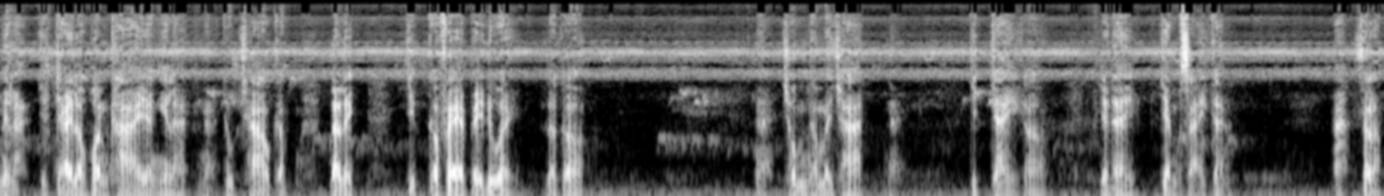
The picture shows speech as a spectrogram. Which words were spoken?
นี่แหละ จิตใจเราผ่อนคลายอย่างนี้แหละนะทุกเช้ากับนาเล็กจิบกาแฟไปด้วย แล้วก็ นะชมธรรมชาตินะจิตใจก็จะได้แจ่มใสกันอะสลับ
